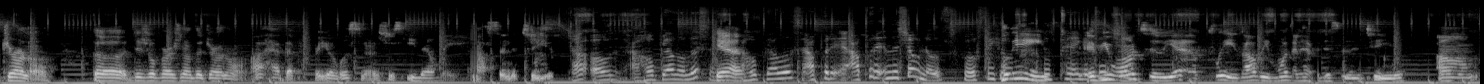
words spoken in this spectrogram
journal, the digital version of the journal. I'll have that for your listeners. Just email me I'll send it to you. Uh oh, I hope y'all are listening. Yeah, I hope y'all listen. I'll put it. I'll put it in the show notes. We'll see who, please, who's paying attention. If you want to, yeah, please. I'll be more than happy to send it to you. Um,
